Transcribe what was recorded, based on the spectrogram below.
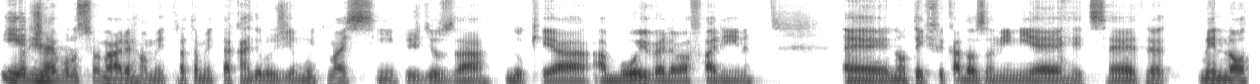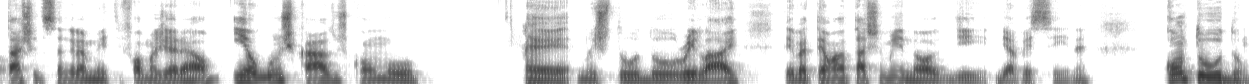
E eles revolucionaram realmente o tratamento da cardiologia, muito mais simples de usar do que a, a boa e velha varfarina. É, não ter que ficar dosando NR, etc. Menor taxa de sangramento de forma geral. Em alguns casos, como é, no estudo RELY, teve até uma taxa menor de, de AVC, né? Contudo,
